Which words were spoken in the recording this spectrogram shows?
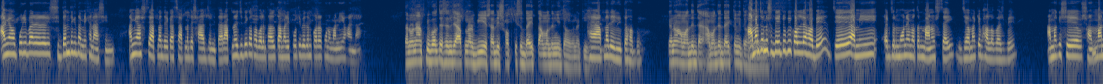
আমি আমার পরিবারের সিদ্ধান্তে কিন্তু আমি এখানে আসিনি। আমি আসছি আপনাদের কাছে আপনাদের সাহায্য নিতে। আর আপনারা যদি কথা বলেন তাহলে তো আমার এই প্রতিবেদন করার কোনো মানেই হয় না। তার মানে আপনি বলতেছেন যে আপনার বিয়ে শাদী সবকিছু দায়িত্ব আমাদের নিতে হবে নাকি? হ্যাঁ আপনাদেরই নিতে হবে। কেন? আমাদের আমাদের দায়িত্ব নিতে হবে। আমার জন্য শুধু এইটুকুই করলে হবে যে আমি একজন মনের মতন মানুষ চাই যে আমাকে ভালোবাসবে। আমাকে সে সম্মান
